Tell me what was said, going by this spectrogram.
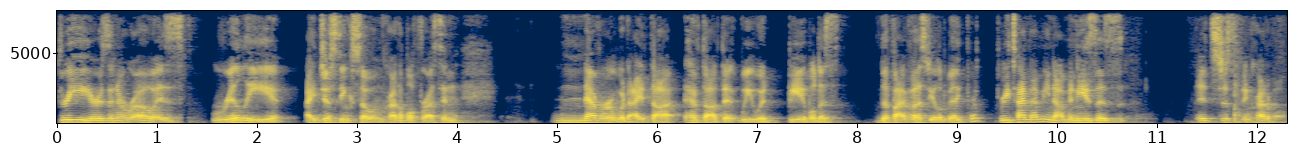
three years in a row is really i just think so incredible for us. And never would i thought have thought that we would be able to the five of us be able to be like three-time emmy nominees. Is it's just incredible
